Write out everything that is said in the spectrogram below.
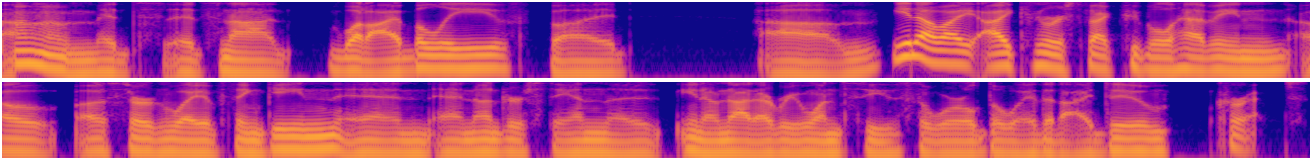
Mm-hmm. Um, it's it's not what I believe, but um, you know, I, I can respect people having a, a certain way of thinking and and understand that you know not everyone sees the world the way that I do. Correct.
